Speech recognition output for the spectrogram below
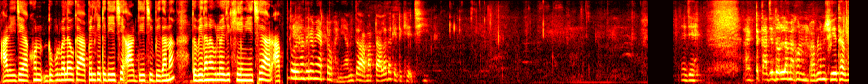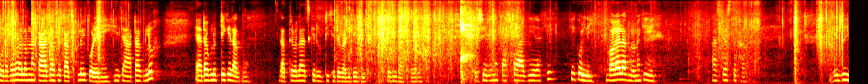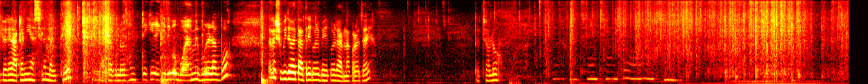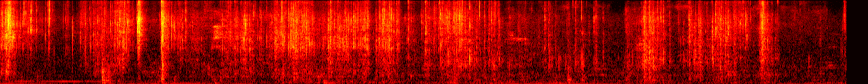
আর এই যে এখন দুপুরবেলা ওকে আপেল কেটে দিয়েছি আর দিয়েছি বেদানা। তো বেদানাগুলো এই যে খেয়ে নিয়েছে আর আপ তোর এখান থেকে আমি একটাও খাইনি আমি তো আমারটা আলাদা কেটে খেয়েছি। এই যে, একটা কাজে ধরলাম এখন। ভাবলাম শুয়ে থাকব, তারপরে ভাবলাম, না, কাজ আছে, কাজগুলোই করে নিই। এই যে আটাগুলো, এই আটাগুলো টেকে রাখব। রাত্রেবেলা আজকে রুটি খেতে পারি, দেখি। যদি রাত্রেবেলা। তো সেই জন্য কাজটা আগিয়ে রাখি। কী করলি? গলায় লাগল নাকি? আস্তে আস্তে খা। যে দুই প্যাকেট আটা নিয়ে আসছিলাম বাড়ির থেকে। আটাগুলো এখন টেকে রেখে দেবো, বয়ামে ভরে রাখব। তাহলে সুবিধা হয়, তাড়াতাড়ি করে বের করে রান্না করা যায়। তো চলো।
